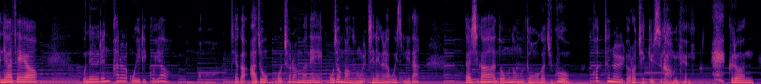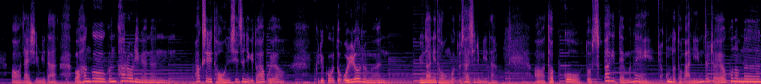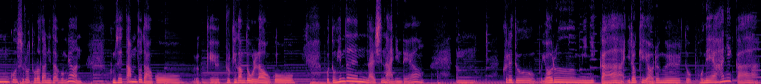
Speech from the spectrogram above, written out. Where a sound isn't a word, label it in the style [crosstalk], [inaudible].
안녕하세요. 오늘은 8월 5일이고요. 어, 제가 아주 모처럼 만에 오전 방송을 진행을 하고 있습니다. 날씨가 너무너무 더워가지고 커튼을 열어 제낄 수가 [laughs] 없는 그런 어, 날씨입니다. 뭐 한국은 8월이면은 확실히 더운 시즌이기도 하고요. 그리고 또 올여름은 유난히 더운 것도 사실입니다. 어, 덥고 또 습하기 때문에 조금 더 더 많이 힘들죠. 에어컨 없는 곳으로 돌아다니다 보면 금세 땀도 나고 이렇게 불쾌감도 올라오고 보통 힘든 날씨는 아닌데요. 음, 그래도 뭐 여름이니까 이렇게 여름을 또 보내야 하니까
